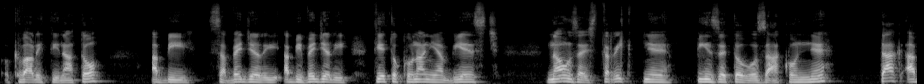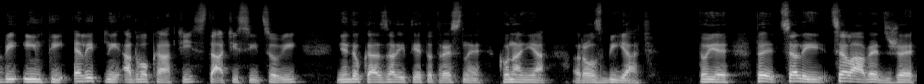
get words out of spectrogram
kvality na to, aby sa vedeli, aby vedeli tieto konania viesť naozaj striktne, pinzetovo, zákonne, tak, aby im tí elitní advokáti, státisícovi, nedokázali tieto trestné konania rozbíjať. To je, to je celý, celá vec, že,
